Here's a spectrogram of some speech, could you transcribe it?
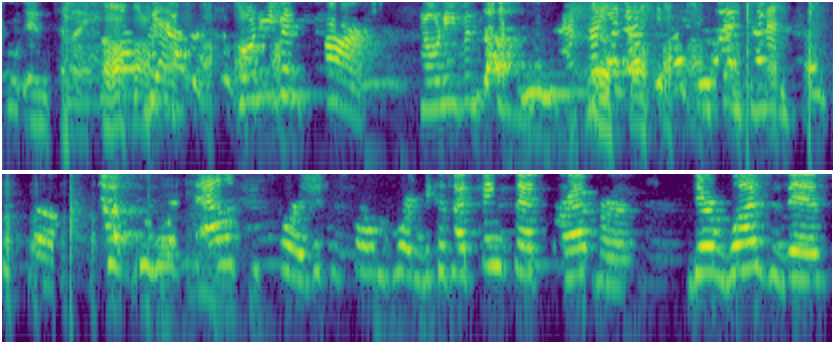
two in tonight. oh, yeah. Don't even start. Don't even start. That's how you know she's Alex, this is so important because I think that forever there was this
